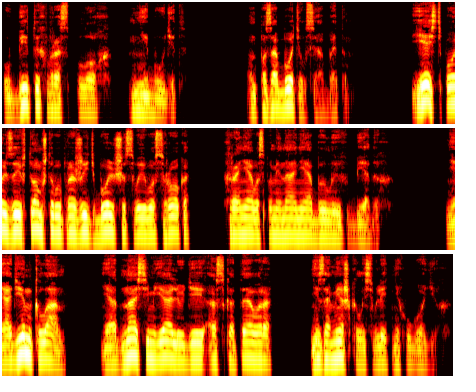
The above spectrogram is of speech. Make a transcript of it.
убитых врасплох не будет. Он позаботился об этом. Есть польза и в том, чтобы прожить больше своего срока, храня воспоминания о былых бедах. Ни один клан, ни одна семья людей Аскотевора не замешкалась в летних угодьях,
